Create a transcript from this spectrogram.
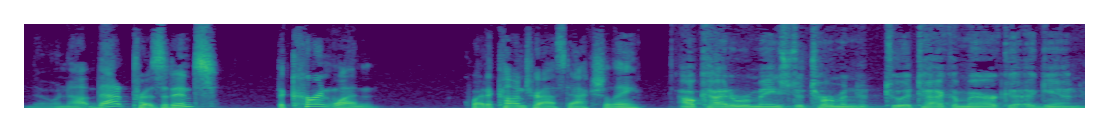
No, not that president. The current one. Quite a contrast, actually. Al Qaeda remains determined to attack America again.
